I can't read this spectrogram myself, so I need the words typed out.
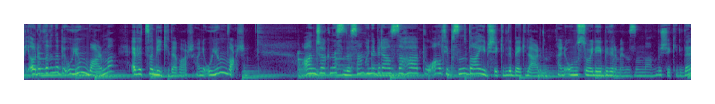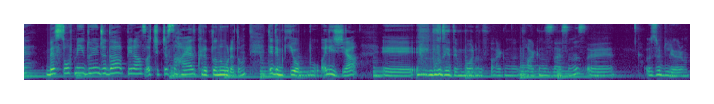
bir aralarında bir uyum var mı? Evet tabii ki de var. Hani uyum var. Ancak nasıl desem hani biraz daha bu altyapısını daha iyi bir şekilde beklerdim. Hani onu söyleyebilirim en azından bu şekilde. Best of Me'yi duyunca da biraz açıkçası hayal kırıklığına uğradım. Dedim ki yok bu Alicia e, bu dedim bu arada farkında, farkınızdaysanız. E, özür diliyorum.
